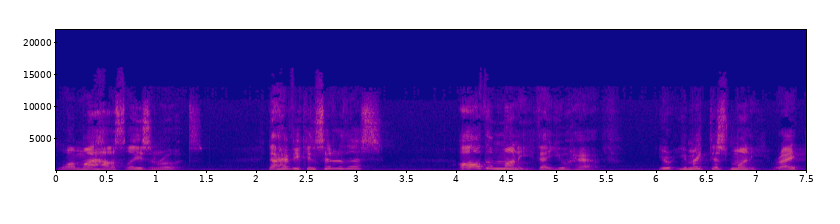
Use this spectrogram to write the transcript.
while my house lays in ruins. Now, have you considered this? All the money that you have, you you make this money, right?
